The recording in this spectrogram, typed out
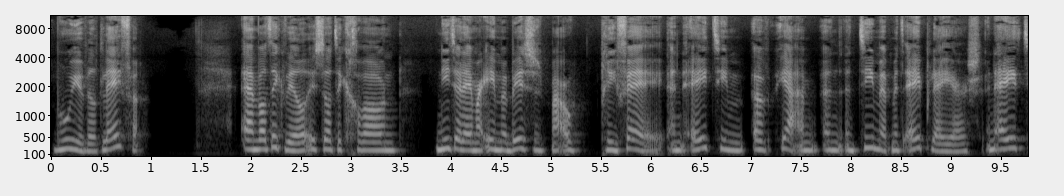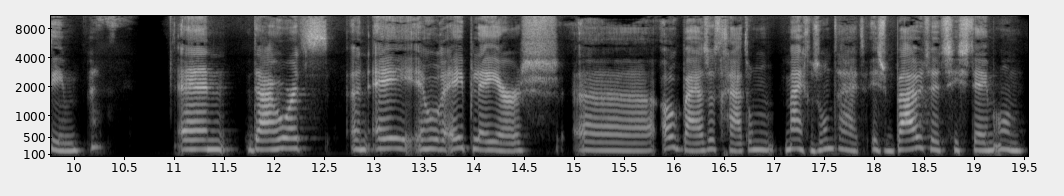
hoe je wilt leven. En wat ik wil is dat ik gewoon niet alleen maar in mijn business, maar ook privé een E-team, uh, ja, een, een, team hebt met E-players, een E-team. En daar hoort een e, horen E-players uh, ook bij als het gaat om mijn gezondheid. Is buiten het systeem om.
